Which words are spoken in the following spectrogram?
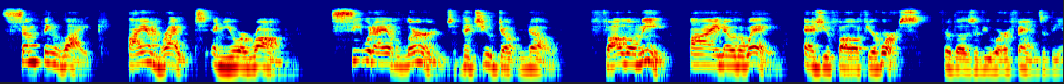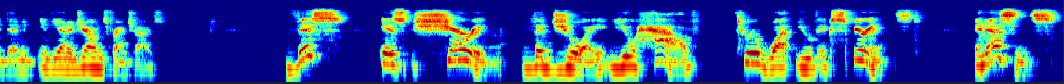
Something like, I am right and you are wrong. See what I have learned that you don't know. Follow me. I know the way, as you fall off your horse, for those of you who are fans of the Indiana Jones franchise. This is sharing the joy you have through what you've experienced. In essence,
